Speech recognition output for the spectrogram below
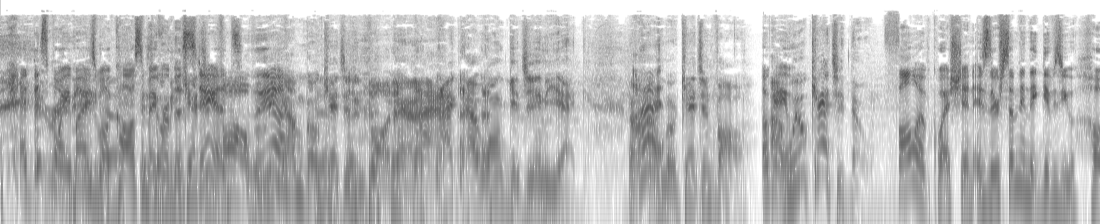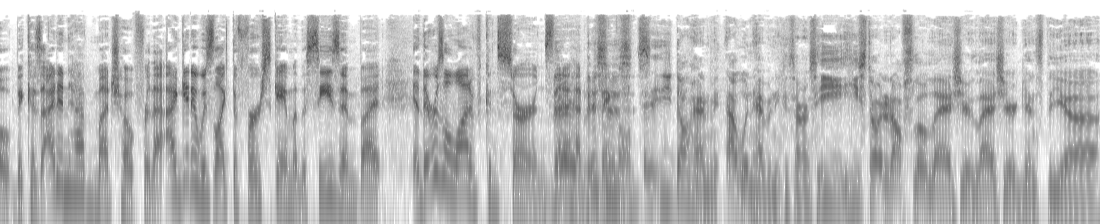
at this point, you might as well Yeah. call somebody from the be catch and stands. fall for me. I'm gonna Yeah. catch it and fall down. I, I, I won't get you any yak. Uh, I, I- am gonna catch and fall. Okay. I will catch it though. Follow up question: Is there something that gives you hope? Because I didn't have much hope for that. I get it was like the first game of the season, but there was a lot of concerns that I had with this Bengals. is you don't have any, I wouldn't have any concerns. He he started off slow last year. Last year against the uh,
